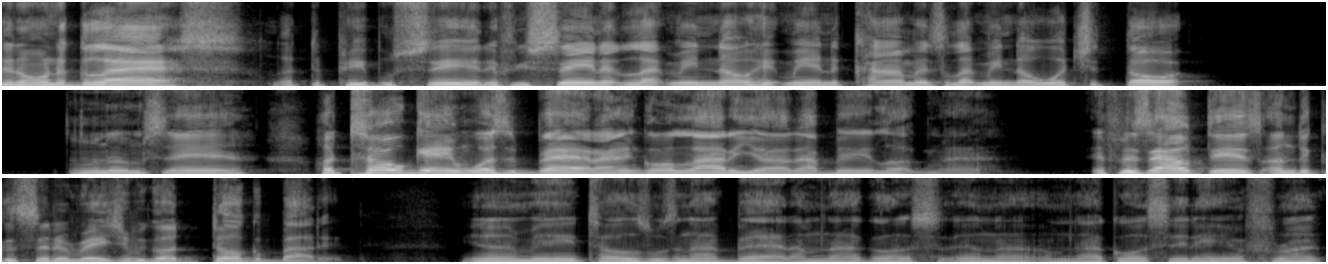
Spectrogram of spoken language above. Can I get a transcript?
it on the glass. Let the people see it. If you seen it, let me know. Hit me in the comments. Let me know what you thought. You know what I'm saying? Her toe game wasn't bad. I ain't gonna lie to y'all. I mean, look, man. If it's out there, it's under consideration. We gonna talk about it. You know what I mean? Toes was not bad. I'm not gonna. I'm not gonna sit here in front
